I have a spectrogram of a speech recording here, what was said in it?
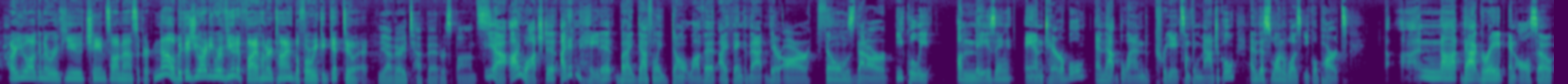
Are you all going to review Chainsaw Massacre? No, because you already reviewed it 500 times before we could get to it. Yeah, very tepid response. Yeah, I watched it. I didn't hate it, but I definitely don't love it. I think that there are films that are equally amazing and terrible, and that blend creates something magical. And this one was equal parts uh, not that great and also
